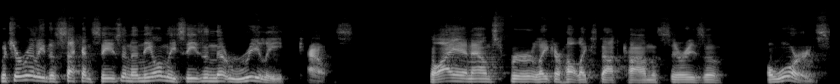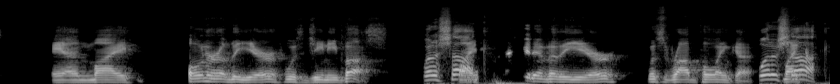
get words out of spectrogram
which are really the second season and the only season that really counts. So I announced for Lakerholics.com a series of awards, and my owner of the year was Jeanie Buss. What a My shock! executive of the year was Rob Pelinka. What a My- shock!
